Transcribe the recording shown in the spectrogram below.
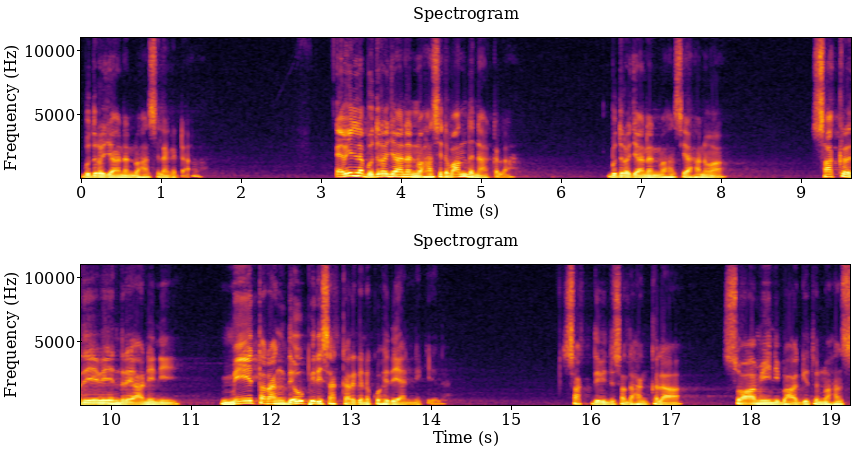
බුදුරජාණන් වහන්සේ ළඟටාව. ඇවිල්ල බුදුරජාණන් වහන්සට වන්දනා කළා. බුදුරජාණන් වහන්සේ අහනවා සක්‍ර දේවේන්ද්‍රයානිනී මේ තරං දෙව් පිරිසක් අරගෙන කොහෙද යන්නේ කියලා. සක් දෙවිඳ සඳහන් කළා ස්වාමීනි භාග්‍යතුන් වහන්ස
